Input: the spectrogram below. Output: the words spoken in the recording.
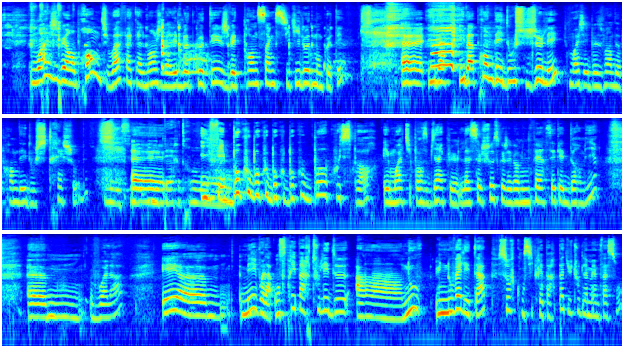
Moi, je vais en prendre, tu vois, fatalement, je vais aller de l'autre côté, je vais te prendre 5-6 kilos de mon côté. Euh, il, va, il va prendre des douches gelées. Moi, j'ai besoin de prendre des douches très chaudes. Euh, hyper drôle. Il fait beaucoup, beaucoup, beaucoup, beaucoup, beaucoup de sport. Et moi, tu penses bien que la seule chose que j'avais envie de faire, c'était de dormir. Euh, voilà. Et mais voilà, on se prépare tous les deux à un nou une nouvelle étape, sauf qu'on s'y prépare pas du tout de la même façon.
